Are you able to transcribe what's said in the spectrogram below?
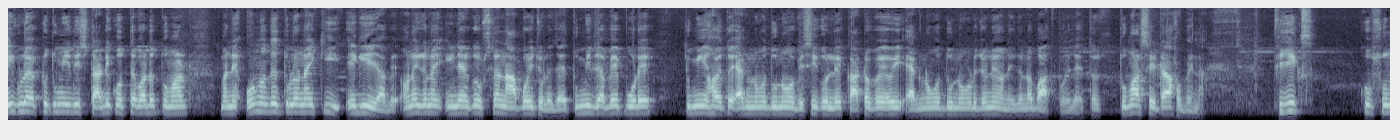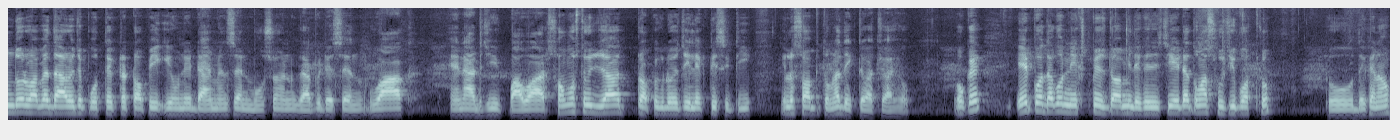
এইগুলো একটু তুমি যদি স্টাডি করতে পারো, তোমার মানে অন্যদের তুলনায় কি এগিয়ে যাবে? অনেকজন ইন্ডিয়ান ইকোনমিক্সটা না পড়ে চলে যায়। তুমি যাবে পড়ে, তুমি হয়তো এক নম্বর, দু নম্বর বেশি করলে কাট অফে ওই এক নম্বর, দু নম্বরের জন্য অনেকজনের বাদ পড়ে যায়। তো তোমার সেটা হবে না। ফিজিক্স খুব সুন্দরভাবে দেওয়া রয়েছে প্রত্যেকটা topic unit dimension motion gravitation work energy power সমস্ত কিছু যা টপিক রয়েছে ইলেকট্রিসিটি এগুলো সব তোমরা দেখতে পাচ্ছ আই হোক ওকে এরপর দেখো নেক্সট পেজটাও আমি দেখে দিচ্ছি, এটা তোমার সূচিপত্র। তো দেখে নাও,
